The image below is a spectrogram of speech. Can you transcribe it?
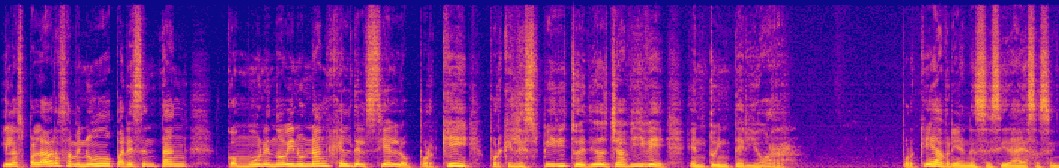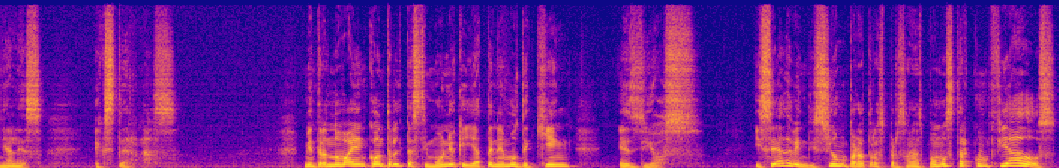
Y las palabras a menudo parecen tan comunes. No viene un ángel del cielo. ¿Por qué? Porque el Espíritu de Dios ya vive en tu interior. ¿Por qué habría necesidad de esas señales externas? Mientras no vaya en contra del testimonio que ya tenemos de quién es Dios. Y sea de bendición para otras personas, podemos estar confiados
